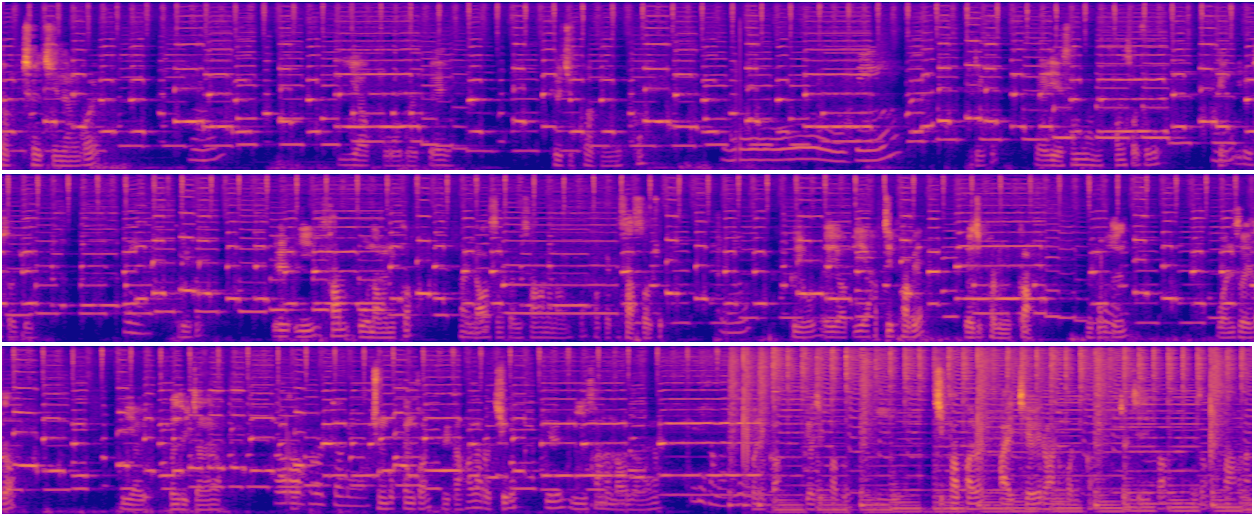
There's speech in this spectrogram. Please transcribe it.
겹쳐지는 걸 음, 2하고 5를 빼 교집합이니까 오, 네. 그리고 A에 3만 6번 써주고 네. B에 1을 써줘요 네. 그리고 1, 2, 3, 5 나오니까 아니 나왔으니까 여기 4 하나 나오니까 밖에 4 써줘 네. 그리고 A와 B의 합집합에 여집합이니까 이 모든 원소에서 이 원소 있잖아요 어. 네. 중복된 건 일단 하나로 치고 1, 2, 3은 나오잖아요 1, 2, 3, 5. 네. 그러니까 여집합은 이 집합을 아예 제외를 하는 거니까 전체 집합에서 다 하나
